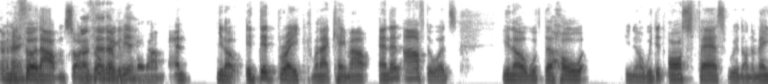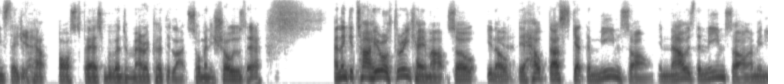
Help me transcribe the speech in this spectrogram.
Okay. I mean, third album, sorry. Oh, you don't break album, on the yeah. third album. And, you know, it did break when that came out. And then afterwards, you know, with the whole, you know, we did Ozzfest. We were on the main stage yeah. of Ozzfest. We went to America, did like so many shows there. and then Guitar Hero 3 came out. So, you know, yeah. it helped us get the meme song. And now it's the meme song. I mean,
